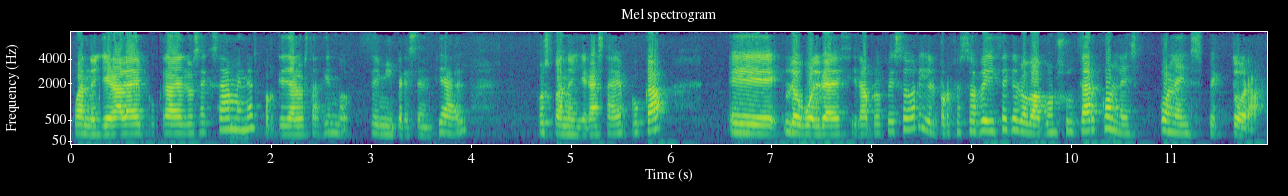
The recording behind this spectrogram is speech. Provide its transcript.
Cuando llega la época de los exámenes, porque ya lo está haciendo semipresencial, pues cuando llega esa época, eh, lo vuelve a decir al profesor y el profesor le dice que lo va a consultar con la, con la inspectora.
